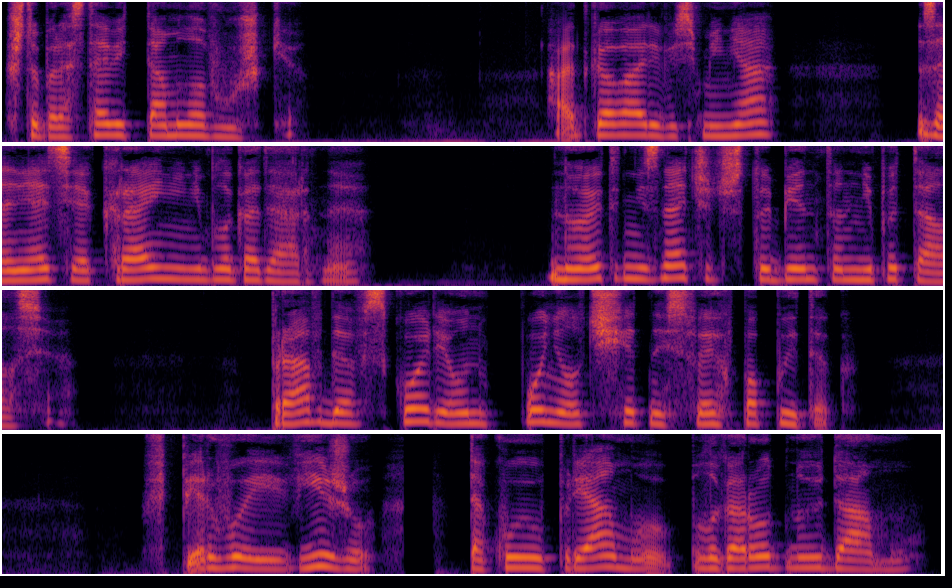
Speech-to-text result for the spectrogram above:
чтобы расставить там ловушки. Отговаривать меня — занятие крайне неблагодарное. Но это не значит, что Бентон не пытался — Правда, вскоре он понял тщетность своих попыток. «Впервые вижу такую упрямую, благородную даму», —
